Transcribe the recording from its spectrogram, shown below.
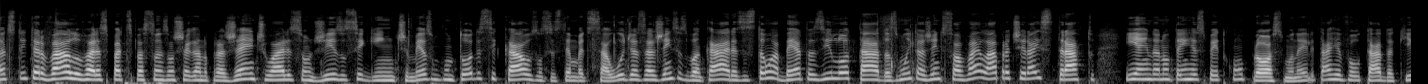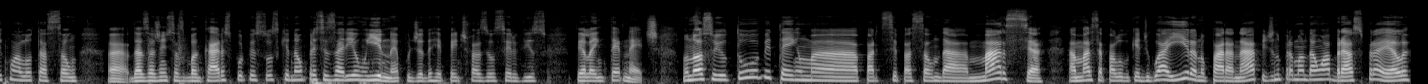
Antes do intervalo, várias participações vão chegando para a gente. O Alisson diz o seguinte: mesmo com todo esse caos no sistema de saúde, as agências bancárias estão abertas e lotadas. Muita gente só vai lá para tirar extrato e ainda não tem respeito com o próximo. Né? Ele está revoltado aqui com a lotação ah, das agências bancárias por pessoas que não precisariam ir, né? Podia de repente fazer o serviço pela internet. No nosso YouTube tem uma participação da Márcia, a Márcia Palubo, que é de Guaíra, no Paraná, pedindo para mandar um abraço para ela.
